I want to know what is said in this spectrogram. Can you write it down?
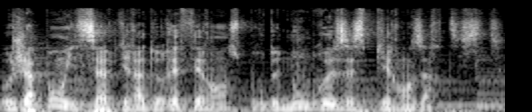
Au Japon, il servira de référence pour de nombreux aspirants artistes.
